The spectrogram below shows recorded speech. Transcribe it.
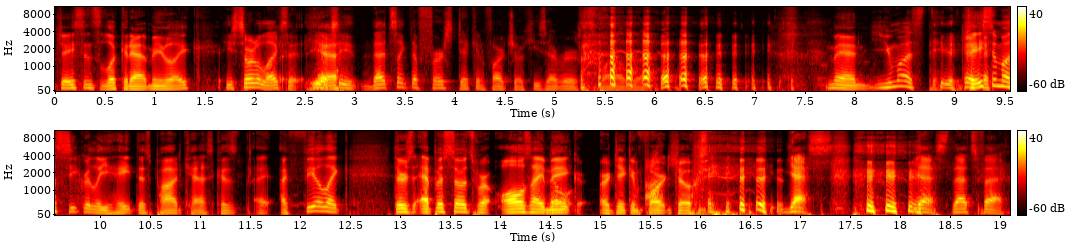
Jason's looking at me like, He sort of likes it. He Yeah. actually that's like the first dick and fart joke he's ever smiled at. man, you must. Jason must secretly hate this podcast because I, I feel like there's episodes where alls I make are dick and fart jokes. yes. yes, that's fact.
